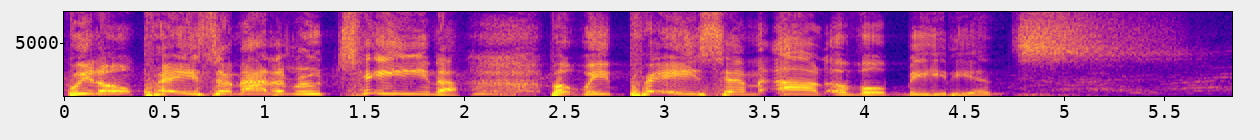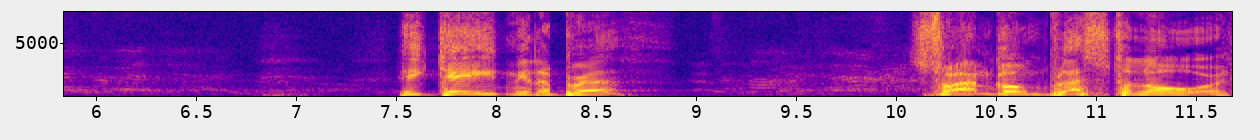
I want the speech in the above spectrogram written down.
We don't praise him out of routine, but we praise him out of obedience. He gave me the breath. So I'm going to bless the Lord.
